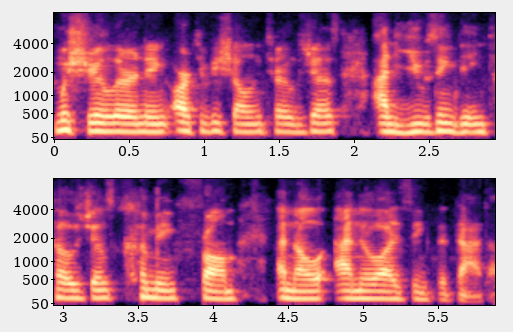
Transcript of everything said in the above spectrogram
machine learning artificial intelligence and using the intelligence coming from anal- analyzing the data.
